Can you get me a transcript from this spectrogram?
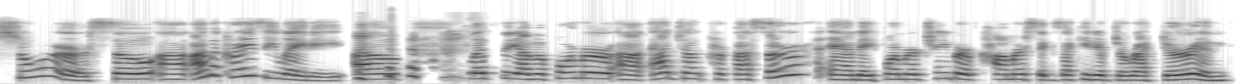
Sure. So uh, I'm a crazy lady. Um, let's see, I'm a former uh, adjunct professor and a former Chamber of Commerce executive director. And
